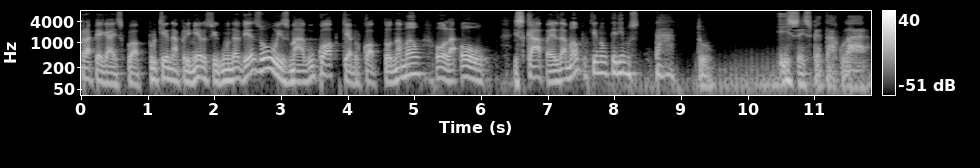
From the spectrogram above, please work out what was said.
para pegar esse copo. Porque na primeira ou segunda vez, ou esmaga o copo, quebra o copo todo na mão, ou, lá, ou escapa ele da mão, porque não teríamos tato. Isso é espetacular.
